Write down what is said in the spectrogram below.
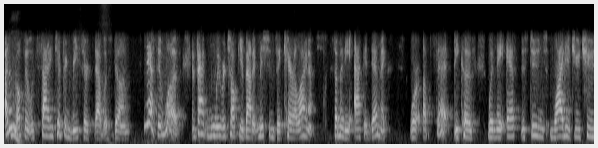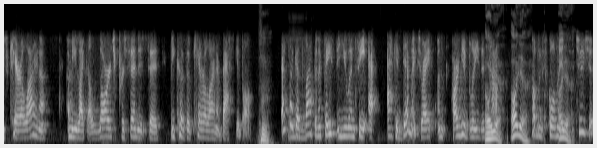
I don't know if it was scientific research that was done. Yes, it was. In fact, when we were talking about admissions in Carolina, some of the academics were upset because when they asked the students, "Why did you choose Carolina?" I mean, like a large percentage said because of Carolina basketball. That's like a slap in the face to UNC a- academics, right? And arguably the Oh top yeah. Oh yeah. public school Oh, yeah. institution.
